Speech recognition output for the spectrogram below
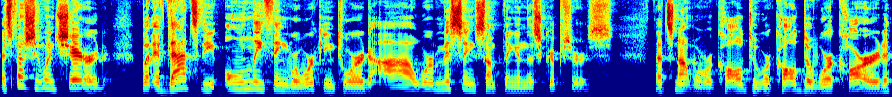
especially when shared. But if that's the only thing we're working toward, ah, we're missing something in the scriptures. That's not what we're called to. We're called to work hard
